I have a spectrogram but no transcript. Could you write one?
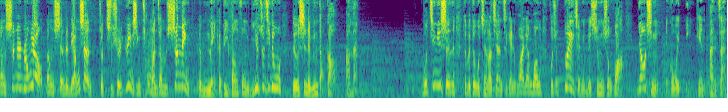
让神的荣耀，让神的良善就持续的运行，充满在我们生命的每个地方。奉耶稣基督得胜的名祷告，阿门。我今天神特别透过讲到这样，赐给你话语亮光，或是对着你的生命说话，邀请你能够为影片按赞，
